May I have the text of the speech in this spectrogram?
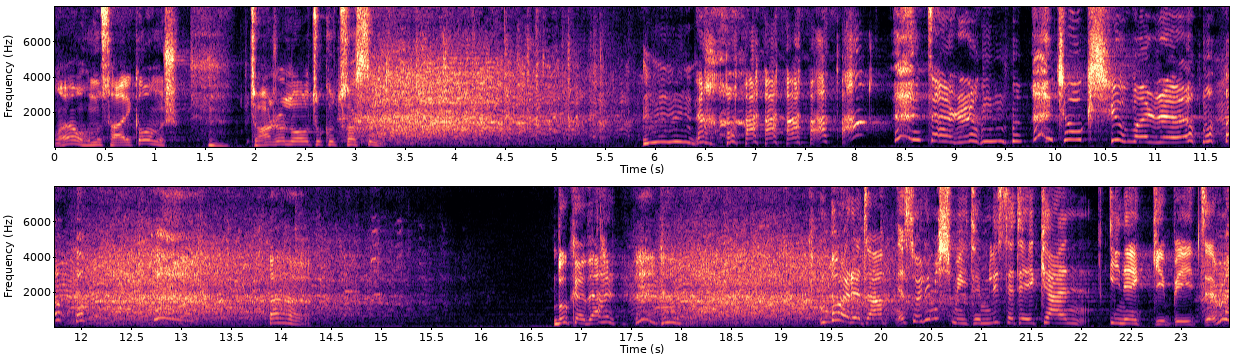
Aa, humus harika olmuş. Tanrı nohutu kutsasın. Tanrım çok şımarım. Bu kadar. Arada söylemiş miydim lisedeyken inek gibiydim.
